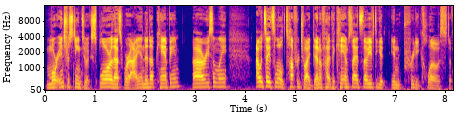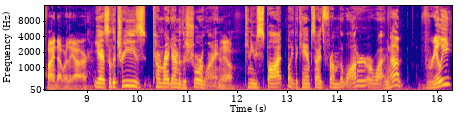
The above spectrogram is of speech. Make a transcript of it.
more interesting to explore. That's where I ended up camping uh, recently. I would say it's a little tougher to identify the campsites, though. You have to get in pretty close to find out where they are. Yeah. So the trees come right down to the shoreline. Know, Can you spot like the campsites from the water or what? not really.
